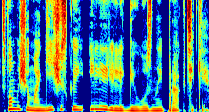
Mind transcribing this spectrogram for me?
с помощью магической или религиозной практики,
